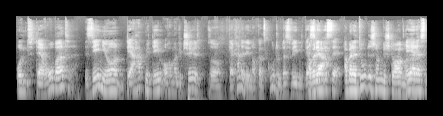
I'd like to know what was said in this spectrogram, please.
Und der Robert Senior, der hat mit dem auch immer gechillt. So, der kannte den auch ganz gut und deswegen, deswegen Aber der, ist der. aber der Dude ist schon gestorben. Ja, ja, oder? der ist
